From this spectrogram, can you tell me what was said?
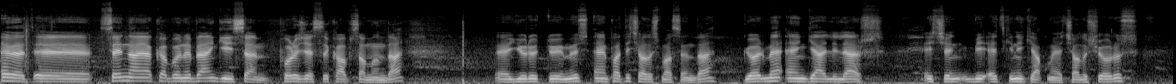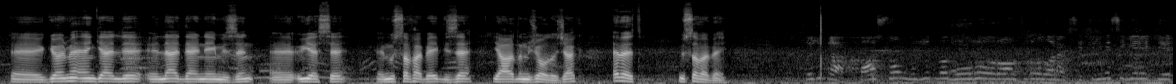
Evet, e, senin ayakkabını ben giysem projesi kapsamında e, yürüttüğümüz empati çalışmasında görme engelliler için bir etkinlik yapmaya çalışıyoruz. E, görme Engelliler Derneğimizin e, üyesi e, Mustafa Bey bize yardımcı olacak. Evet, Mustafa Bey. Çocuklar, baston vücutla doğru orantılı olarak seçilmesi gerekir.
